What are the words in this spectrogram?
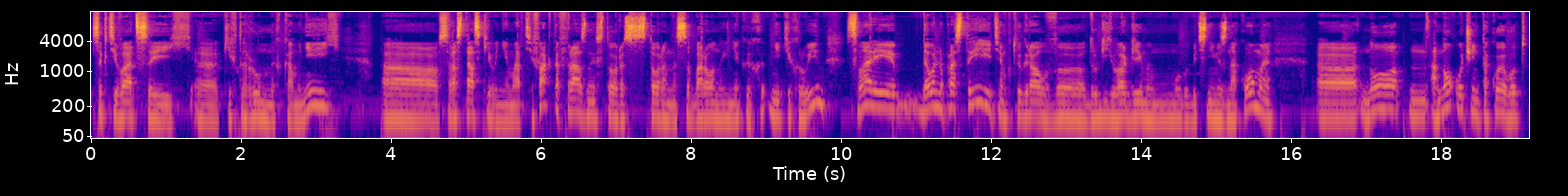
с активацией э, каких-то рунных камней, э, с растаскиванием артефактов в разные стороны, стороны с обороной неких, неких руин. Сценарии довольно простые, тем, кто играл в другие варгеймы, могут быть с ними знакомы, э, но оно очень такое вот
